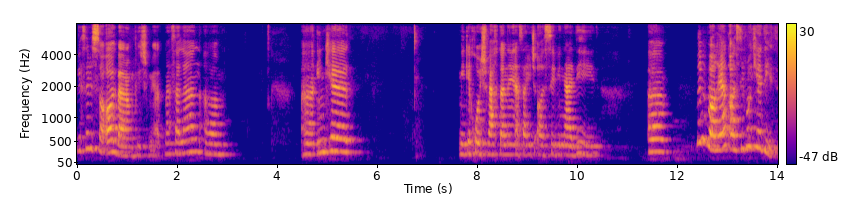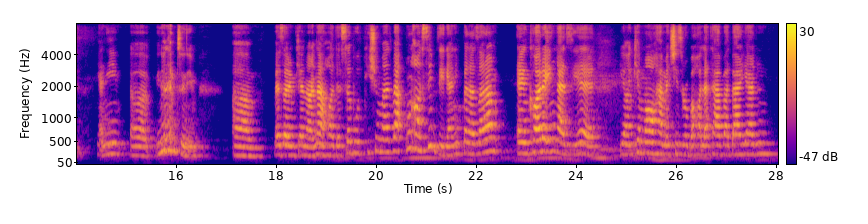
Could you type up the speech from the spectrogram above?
یه سری سوال برام پیش میاد. مثلا اینکه میگه خوشبختانه این اصلا هیچ آسیبی ندید. ببین واقعیت آسیب رو که دید. یعنی اینو نمی‌تونیم بذاریم کنار. نه حادثه بود پیش اومد و اون آسیب دید. یعنی به نظرم انکار این قضیه یا اینکه ما همه چیز رو به حالت اول برگردون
